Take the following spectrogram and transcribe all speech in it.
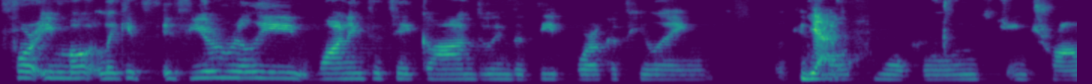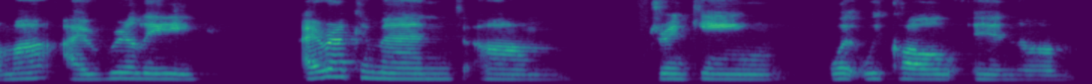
for emo like if if you're really wanting to take on doing the deep work of healing like Yes. emotional wounds and trauma, I really I recommend um drinking what we call in um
